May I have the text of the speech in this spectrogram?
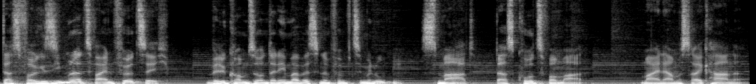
Das ist Folge 742. Willkommen zu Unternehmerwissen in 15 Minuten. Smart, das Kurzformat. Mein Name ist Raikane,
